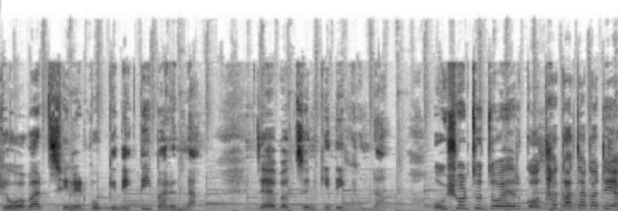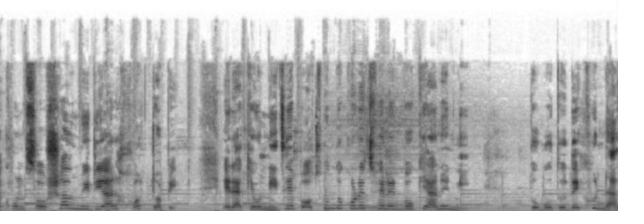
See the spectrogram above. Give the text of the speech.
কেউ আবার ছেলের বউকে দেখতেই পারেন না। জয়া বচ্চন কি দেখুন না? ঐশ্বর্য জয়ের কথা কাটাকাটি এখন সোশ্যাল মিডিয়ার হট টপিক। এরা কেউ নিজে পছন্দ করে ছেলের বউকে আনেননি। তবু তো দেখুন না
